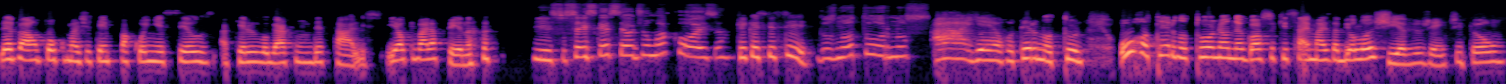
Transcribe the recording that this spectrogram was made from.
levar um pouco mais de tempo para conhecer os, aquele lugar com detalhes. E é o que vale a pena. Isso, você esqueceu de uma coisa. O que, que eu esqueci? Dos noturnos. Ah, é, yeah, o roteiro noturno. O roteiro noturno é um negócio que sai mais da biologia, viu, gente? Então,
